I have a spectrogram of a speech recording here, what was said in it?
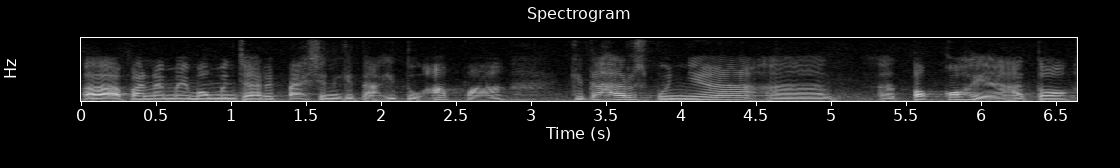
uh, apa namanya mau mencari passion kita itu apa, kita harus punya uh, tokoh ya atau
